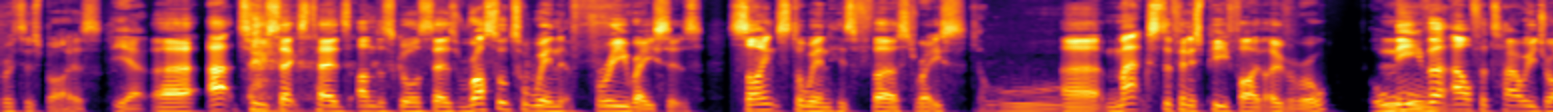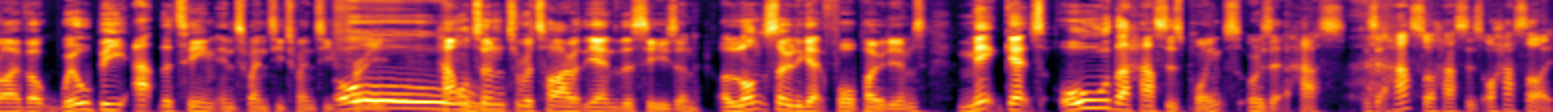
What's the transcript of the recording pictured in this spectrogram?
British bias. Yeah. Uh, at two sex Teds underscore says Russell to win three races, Sainz to win his first race, uh, Max to finish P5 overall. Neither Alpha Tauri driver will be at the team in 2023. Oh. Hamilton to retire at the end of the season. Alonso to get four podiums. Mick gets all the Haas's points, or is it Haas? Is it Haas or Haas's or Haasai?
